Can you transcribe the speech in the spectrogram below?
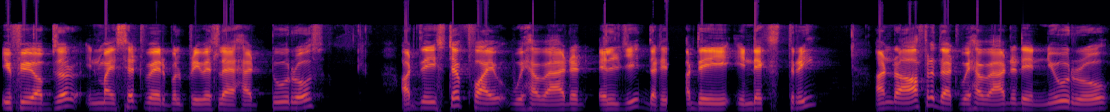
if you observe in my set variable previously I had two rows. At the step 5 we have added LG that is at the index 3 and after that we have added a new row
